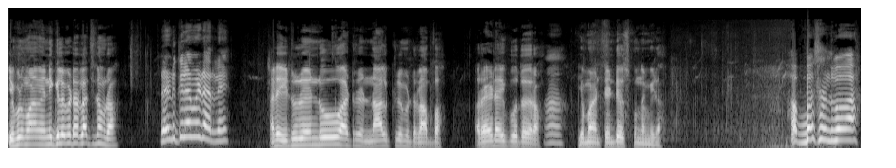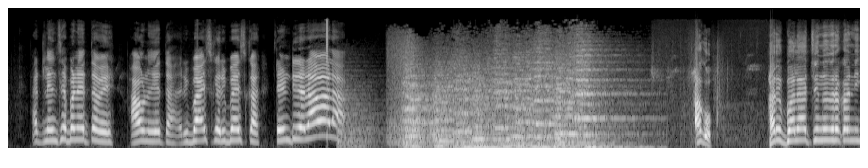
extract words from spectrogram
ఇప్పుడు మనం ఎన్ని కిలోమీటర్లు వచ్చినాం రా? రెండు కిలోమీటర్లే. అరే ఇటు రెండు అటు రెండు నాలుగు కిలోమీటర్లు అబ్బా. రైడ్ అయిపోతుంది రా. ఇక మనం టెంట్ వేసుకుందాం ఈడ. అబ్బా సంత బావా అట్లా ఎంతసేపు అవును చేస్తా రిబాయిస్కా రిబాయిస్కా టెంట్ రావాలా? ఆగో. అరే భలే వచ్చిందిరా కానీ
